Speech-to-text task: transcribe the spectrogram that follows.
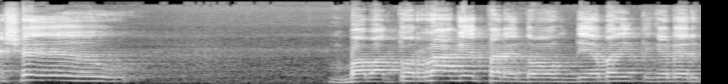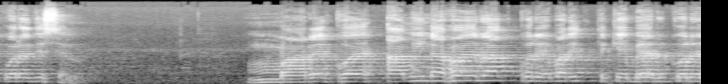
এসেও বাবা তো রাগে তারে দমক দিয়ে বাড়ি থেকে বের করে দিছেন। মারে কয়, আমি না হয় রাগ করে বাড়ির থেকে বের করে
